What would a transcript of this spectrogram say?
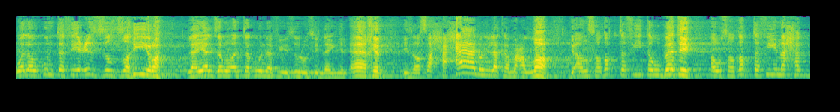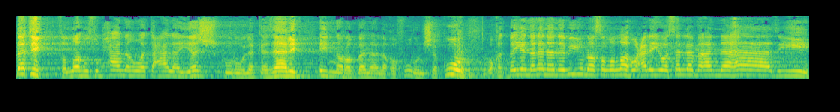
ولو كنت في عز الظهيرة لا يلزم أن تكون في ثلث الليل الآخر. إذا صح حال لك مع الله بأن صدقت في توبتك أو صدقت في محبتك فالله سبحانه وتعالى يشكر لك ذلك. إن ربنا لغفور شكور. وقد بين لنا نبينا صلى الله عليه وسلم أن هذه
